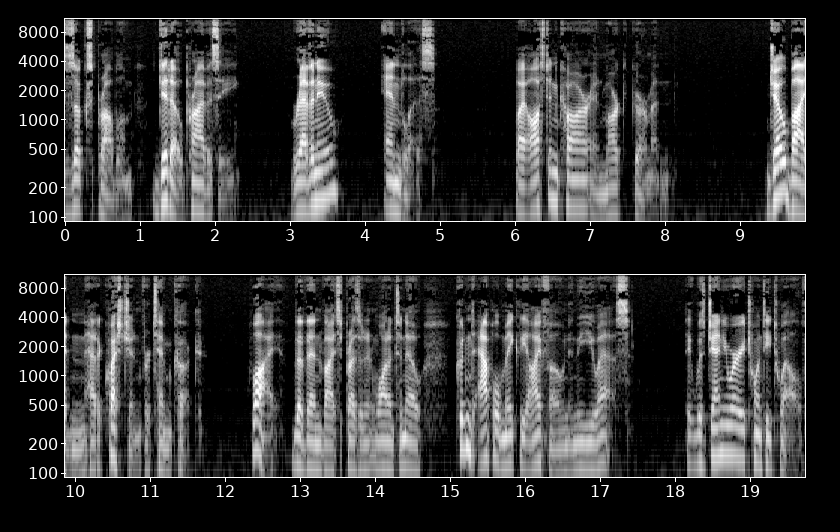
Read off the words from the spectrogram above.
Zook's problem. Ditto privacy. Revenue? Endless. By Austin Carr and Mark Gurman. Joe Biden had a question for Tim Cook. Why, the then vice president wanted to know, couldn't Apple make the iPhone in the U.S.? It was January 2012,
